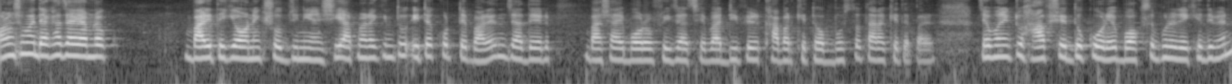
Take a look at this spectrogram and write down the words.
অনেক সময় দেখা যায় আমরা বাড়ি থেকে অনেক সবজি নিয়ে আসি। আপনারা কিন্তু এটা করতে পারেন, যাদের বাসায় বড় ফ্রিজ আছে বা ডিপের খাবার খেতে অভ্যস্ত, তারা খেতে পারেন। যেমন একটু হাফ সেদ্ধ করে বক্সে ভরে রেখে দিবেন।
